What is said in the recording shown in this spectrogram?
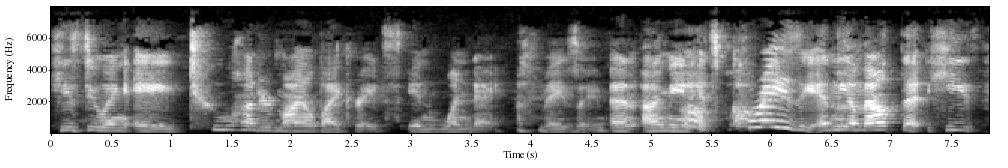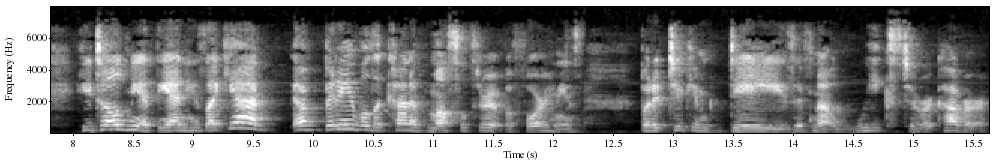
he's doing a 200 mile bike race in one day. Amazing. And I mean, it's crazy. And the amount that he he told me at the end, he's like, "Yeah, I've, I've been able to kind of muscle through it before." And he's, but it took him days, if not weeks, to recover.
